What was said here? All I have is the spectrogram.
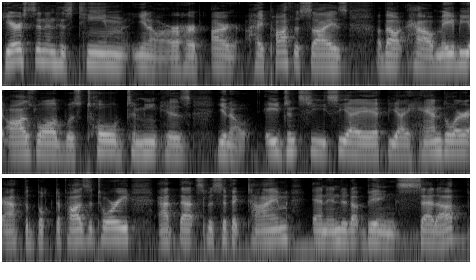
Garrison and his team, you know, are are hypothesize about how maybe Oswald was told to meet his, you know, agency CIA FBI handler at the book depository at that specific time, and ended up being set up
